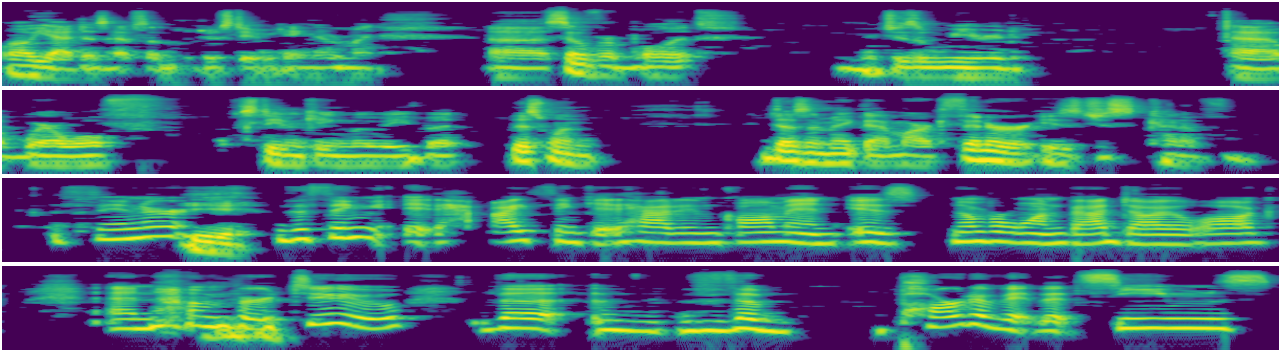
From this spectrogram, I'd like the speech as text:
Well, yeah, it does have something to do with Stephen King. Never mind. Uh, Silver Bullet, which is a weird uh, werewolf Stephen King movie, but this one doesn't make that mark. Thinner is just kind of Thinner. yeah. The thing it I think it had in common is number one, bad dialogue, and number two, the the part of it that seems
